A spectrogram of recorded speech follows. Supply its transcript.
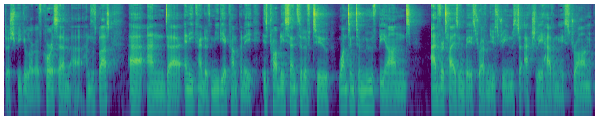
Der Spiegel, or of course, um, Handelsblatt. and any kind of media company is probably sensitive to wanting to move beyond advertising based revenue streams to actually having a strong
